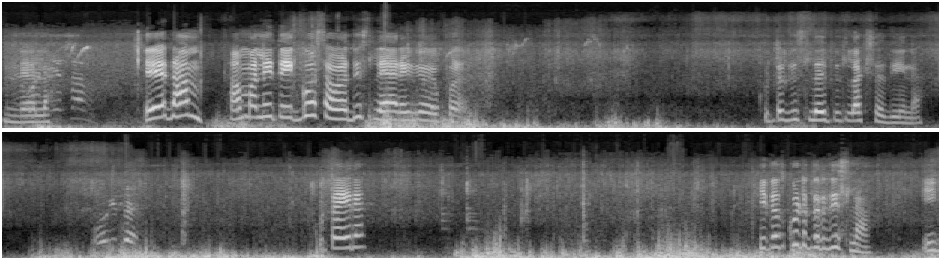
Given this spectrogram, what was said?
म्हणल्याला ए थांब. आम्हाला इथे एक गोसावळ दिसलंय. अरे ग पण कुठं दिसलंय तेच लक्षात येईना. कुठं आहे रे? इथंच कुठं तर दिसला. एक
